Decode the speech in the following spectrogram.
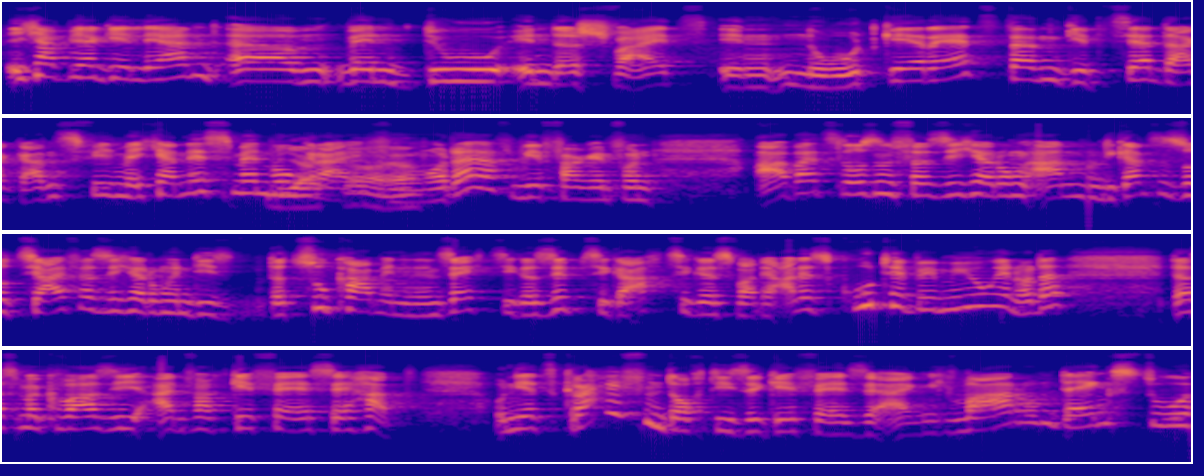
ich habe ja gelernt, ähm, wenn du in der Schweiz in Not gerätst, dann gibt es ja da ganz viele Mechanismen, wo ja, greifen, klar, oder? Wir fangen von Arbeitslosenversicherung an, die ganzen Sozialversicherungen, die dazu kamen in den 60er, 70er, 80er, es waren ja alles gute Bemühungen, oder? Dass man quasi einfach Gefäße hat. Und jetzt greifen doch diese Gefäße eigentlich. Warum denkst du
